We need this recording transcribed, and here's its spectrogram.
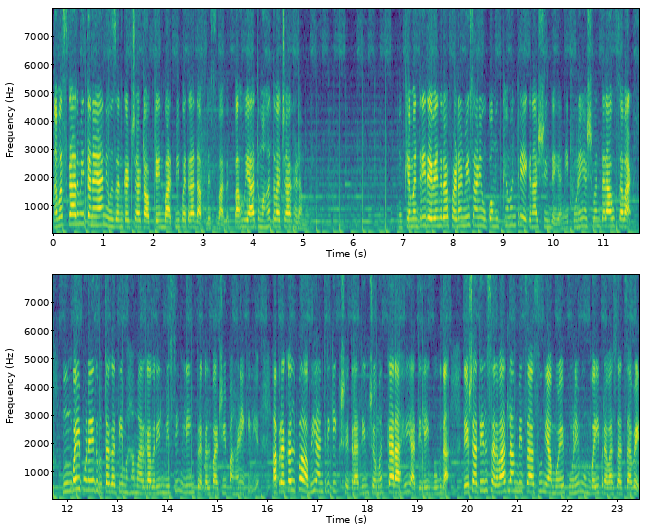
नमस्कार मी तनया. न्यूज अनकटच्या टॉप टेन बातमीपत्रात आपले स्वागत. पाहुयात महत्त्वाच्या घडामोडी. मुख्यमंत्री देवेंद्र फडणवीस आणि उपमुख्यमंत्री एकनाथ शिंदे यांनी पुणे यशवंतराव चव्हाण मुंबई पुणे द्रुतगती महामार्गावरील मिसिंग लिंक प्रकल्पाची पाहणी केली आहे. हा प्रकल्प अभियांत्रिकी क्षेत्रातील चमत्कार आहे यातील एक बोगदा देशातील सर्वात लांबीचा असून यामुळे पुणे मुंबई प्रवासाचा वेळ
